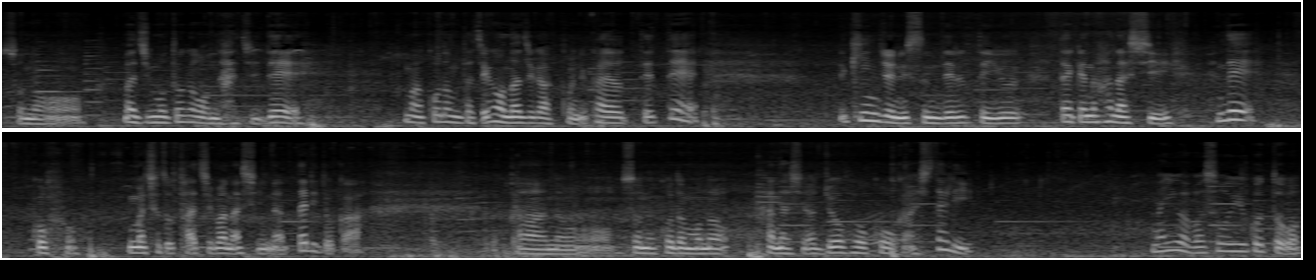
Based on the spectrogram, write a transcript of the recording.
その、まあ、地元が同じで、まあ、子どもたちが同じ学校に通ってて近所に住んでるっていうだけの話でこう、まあ、ちょっと立ち話になったりとかあのその子どもの話の情報交換したり、まあ、いわばそういうことを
